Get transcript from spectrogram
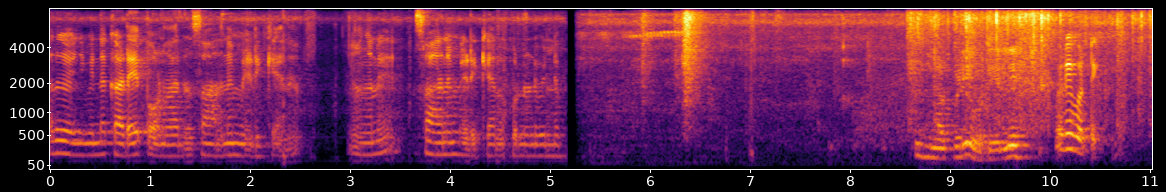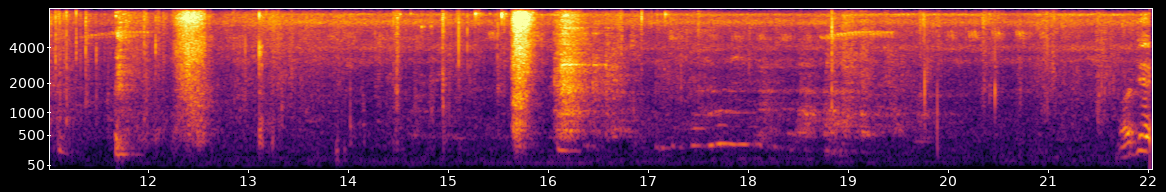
അത് കഴിഞ്ഞ് പിന്നെ കടയിൽ പോകണമായിരുന്നു സാധനം മേടിക്കാൻ. അങ്ങനെ സാധനം മേടിക്കാനൊക്കെ കൊണ്ടുണ്ട് പിന്നെ പിടി പൊട്ടിയല്ലേ പിടി പൊട്ടി ഓജേ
